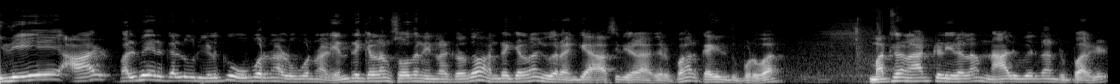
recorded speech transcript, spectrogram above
இதே ஆள் பல்வேறு கல்லூரிகளுக்கு ஒவ்வொரு நாள் ஒவ்வொரு நாள் என்றைக்கெல்லாம் சோதனை நடக்கிறதோ அன்றைக்கெல்லாம் இவர் அங்கே ஆசிரியராக இருப்பார் கையெழுத்து போடுவார். மற்ற நாட்களிலெல்லாம் நாலு பேர் தான் இருப்பார்கள்.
